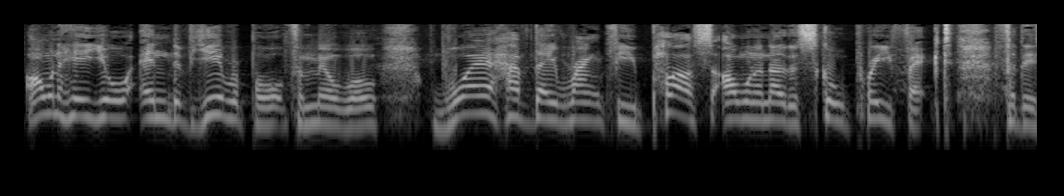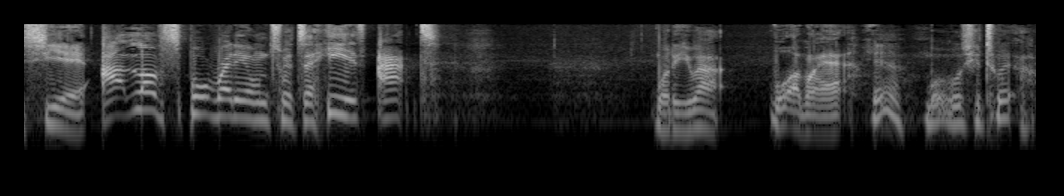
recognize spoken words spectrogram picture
I want to hear your end of year report for Millwall. Where have they ranked for you? Plus, I want to know the school prefect for this year. At Love Sport Radio on Twitter, he is at. What are you at? What am I at? Yeah. What, what's your Twitter?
